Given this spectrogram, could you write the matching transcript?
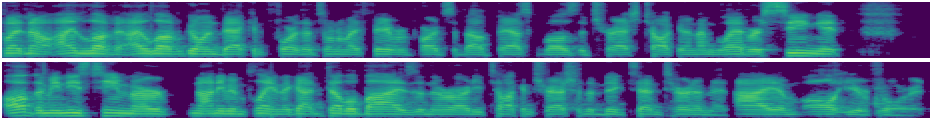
but no, I love it. I love going back and forth. That's one of my favorite parts about basketball is the trash talking, and I'm glad we're seeing it. All, I mean, these teams are not even playing. They got double byes, and they're already talking trash for the Big Ten tournament. I am all here for it.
